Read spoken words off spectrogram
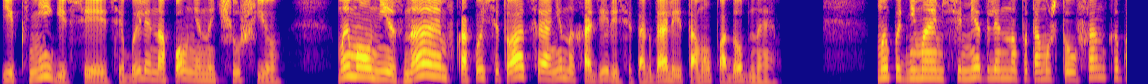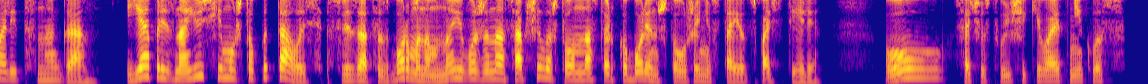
И книги все эти были наполнены чушью. Мы, мол, не знаем, в какой ситуации они находились и так далее и тому подобное. Мы поднимаемся медленно, потому что у Франка болит нога. Я признаюсь ему, что пыталась связаться с Борманом, но его жена сообщила, что он настолько болен, что уже не встает с постели. «О, — сочувствующе кивает Никлас,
